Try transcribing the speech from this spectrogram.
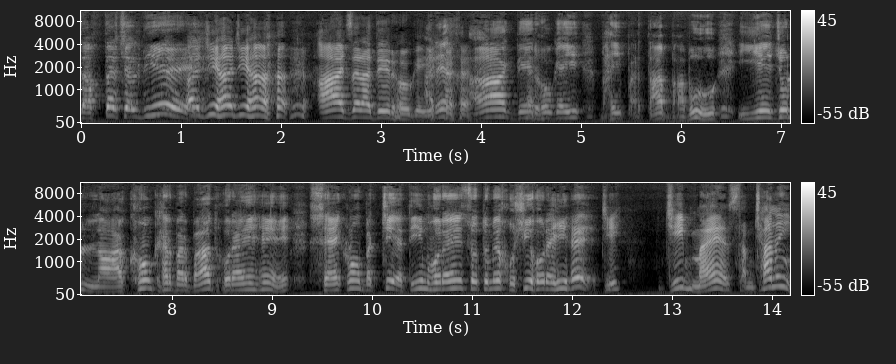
दफ्तर चल दिए। जी हाँ जी हाँ। आज जरा देर हो गई। अरे आग देर हो गई। भाई प्रताप बाबू ये जो लाखों घर बर्बाद हो रहे हैं सैकड़ों बच्चे यतीम हो रहे हैं सो तुम्हें खुशी हो रही है? जी जी मैं समझा नहीं।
